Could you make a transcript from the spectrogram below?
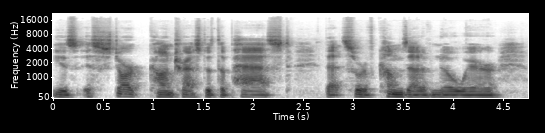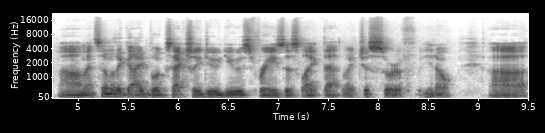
is a stark contrast with the past that sort of comes out of nowhere. Um, and some of the guidebooks actually do use phrases like that, like just sort of, you know, uh,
